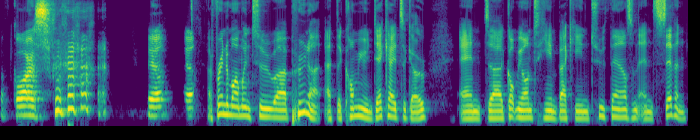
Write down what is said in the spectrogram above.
Of course. yeah, yeah. A friend of mine went to uh, Pune at the commune decades ago and uh, got me onto him back in 2007.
